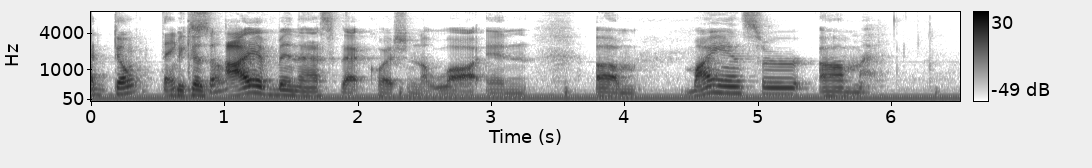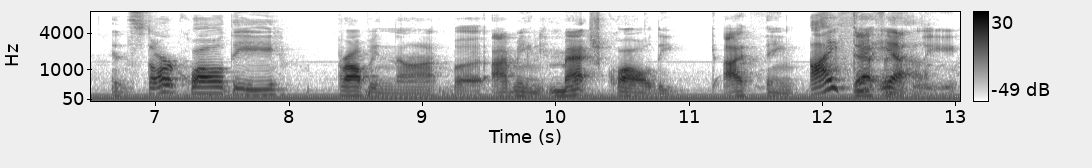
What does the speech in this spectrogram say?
I don't think because so. I have been asked that question a lot, and um, my answer, um, in star quality, probably not, but I mean match quality, I think I think yeah. definitely,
